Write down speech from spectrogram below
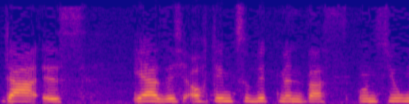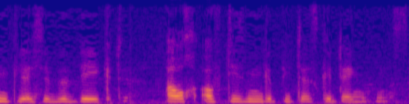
da ist, ja, sich auch dem zu widmen, was uns Jugendliche bewegt, auch auf diesem Gebiet des Gedenkens.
